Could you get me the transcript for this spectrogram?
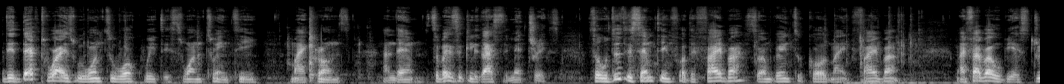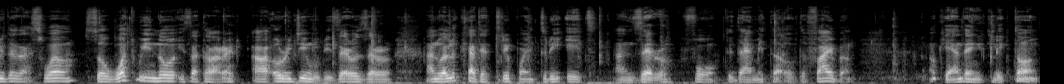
the depth wise we want to work with is 120 microns. And then, so basically that's the matrix. So we'll do the same thing for the fiber. So I'm going to call my fiber. My fiber will be extruded as well. So what we know is that our, our origin will be 0, 0. And we're looking at a 3.38 and 0 for the diameter of the fiber. Okay, and then you click on.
